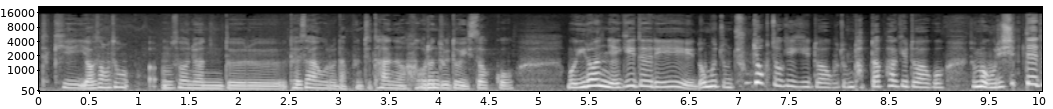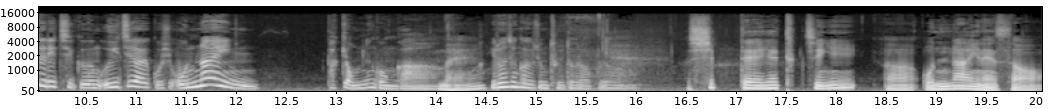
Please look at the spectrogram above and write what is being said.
특히 여성 청소년들을 대상으로 나쁜 짓 하는 어른들도 있었고 뭐 이런 얘기들이 너무 좀 충격적이기도 하고 좀 답답하기도 하고 정말 우리 10대들이 지금 의지할 곳이 온라인 밖에 없는 건가. 네. 이런 생각이 좀 들더라고요. 10대의 특징이 어 온라인에서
